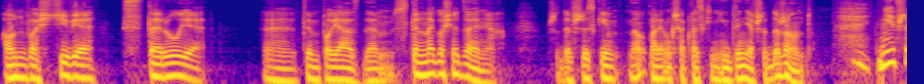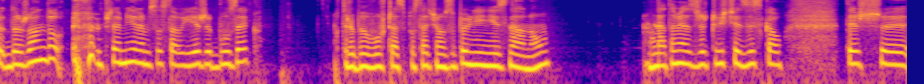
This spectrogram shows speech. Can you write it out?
on właściwie steruje e, tym pojazdem z tylnego siedzenia. Przede wszystkim no, Marian Krzaklewski nigdy nie wszedł do rządu. Nie wszedł do rządu. Premierem został Jerzy Buzek, który był wówczas postacią zupełnie nieznaną. Natomiast rzeczywiście zyskał też y,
